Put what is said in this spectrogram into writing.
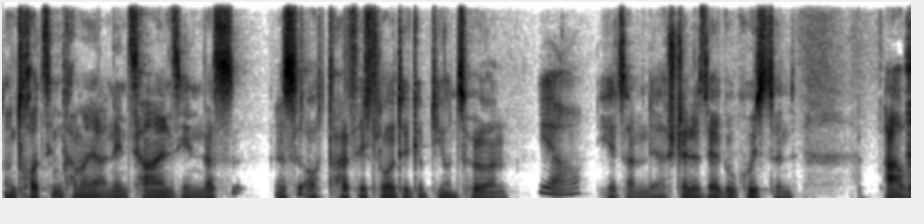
und trotzdem kann man ja an den Zahlen sehen, dass es auch tatsächlich Leute gibt, die uns hören. Ja. Die jetzt an der Stelle sehr gegrüßt sind. Aber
